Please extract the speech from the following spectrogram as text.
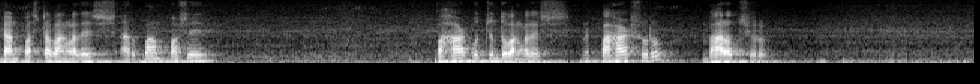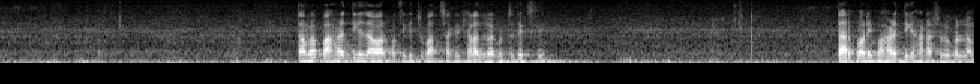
ডান পাশটা বাংলাদেশ আর বাম পাশে পাহাড় পর্যন্ত বাংলাদেশ। মানে পাহাড় শুরু, ভারত শুরু। তো আমরা পাহাড়ের দিকে যাওয়ার পথে কিছু বাচ্চাকে খেলাধুলা করতে দেখছি। তারপরে পাহাড়ের দিকে হাঁটা শুরু করলাম।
